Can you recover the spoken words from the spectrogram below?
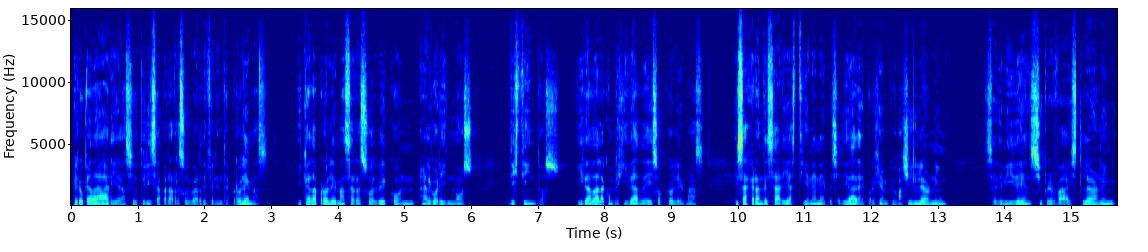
Pero cada área se utiliza para resolver diferentes problemas y cada problema se resuelve con algoritmos distintos. Y dada la complejidad de esos problemas, esas grandes áreas tienen especialidades. Por ejemplo, Machine Learning se divide en Supervised Learning,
